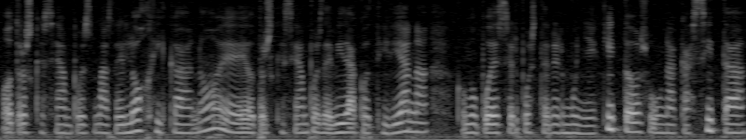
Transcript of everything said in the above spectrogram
otros que sean pues más de lógica, ¿no? Eh, otros que sean pues de vida cotidiana, como puede ser pues tener muñequitos o una casita,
